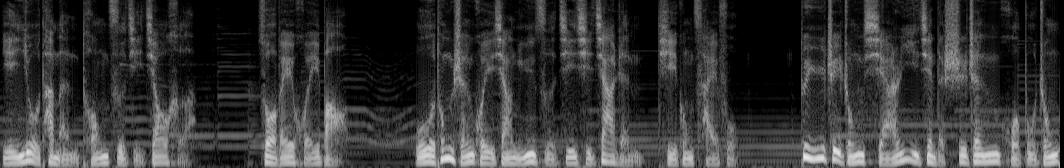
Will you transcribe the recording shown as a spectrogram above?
引诱他们同自己交合。作为回报，五通神会向女子及其家人提供财富。对于这种显而易见的失真或不忠，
